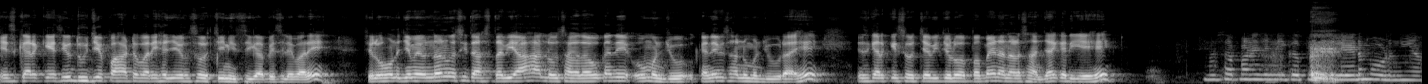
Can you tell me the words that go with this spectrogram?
ਇਸ ਕਰਕੇ ਅਸੀਂ ਉਹ ਦੂਜੇ ਪਾਰਟ ਬਾਰੇ ਹਜੇ ਉਹ ਸੋਚੀ ਨਹੀਂ ਸੀਗਾ ਪਿਛਲੇ ਬਾਰੇ। ਚਲੋ ਹੁਣ ਜਿਵੇਂ ਉਹਨਾਂ ਨੂੰ ਅਸੀਂ ਦੱਸਤਾ ਵੀ ਆਹ ਹੱਲ ਹੋ ਸਕਦਾ ਉਹ ਕਹਿੰਦੇ ਉਹ ਮਨਜ਼ੂਰ ਕਹਿੰਦੇ ਵੀ ਸਾਨੂੰ ਮਨਜ਼ੂਰ ਆ ਇਹ। ਇਸ ਕਰਕੇ ਸੋਚਿਆ ਵੀ ਚਲੋ ਆਪਾਂ ਭੈਣਾਂ ਨਾਲ ਸਾਂਝਾ ਕਰੀਏ ਇਹ। ਬਸ ਆਪਾਂ ਨੇ ਜਿੰਨੀ ਕੁ ਪਿੱਛੇ ਲੇਡ ਮੋੜਨੀ ਆ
